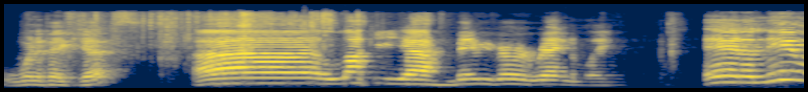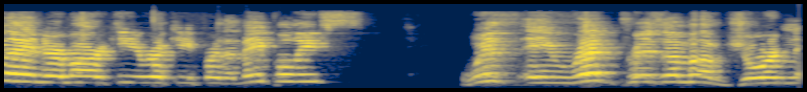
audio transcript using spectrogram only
Winnipeg Jets. Uh, lucky, yeah, maybe very randomly. And a Nylander marquee rookie for the Maple Leafs with a red prism of Jordan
